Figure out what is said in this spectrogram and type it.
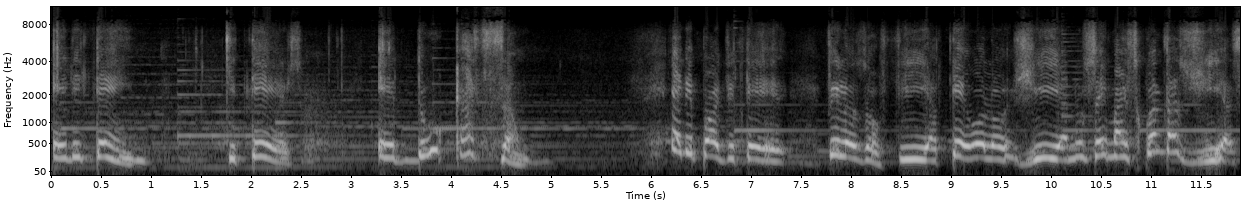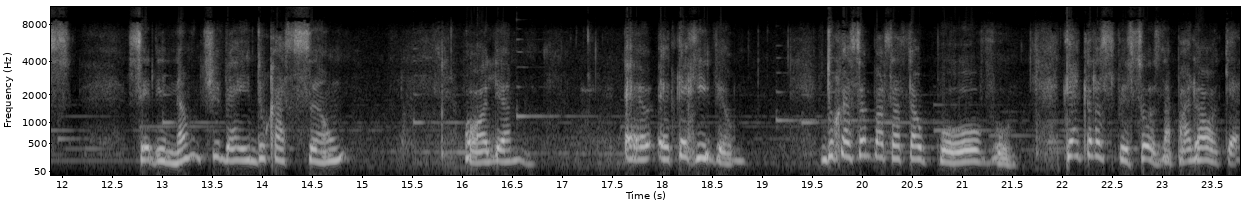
ele tem que ter educação. Ele pode ter filosofia, teologia, não sei mais quantas dias. Se ele não tiver educação, olha, é, é terrível. Educação para tratar o povo. Tem aquelas pessoas na paróquia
